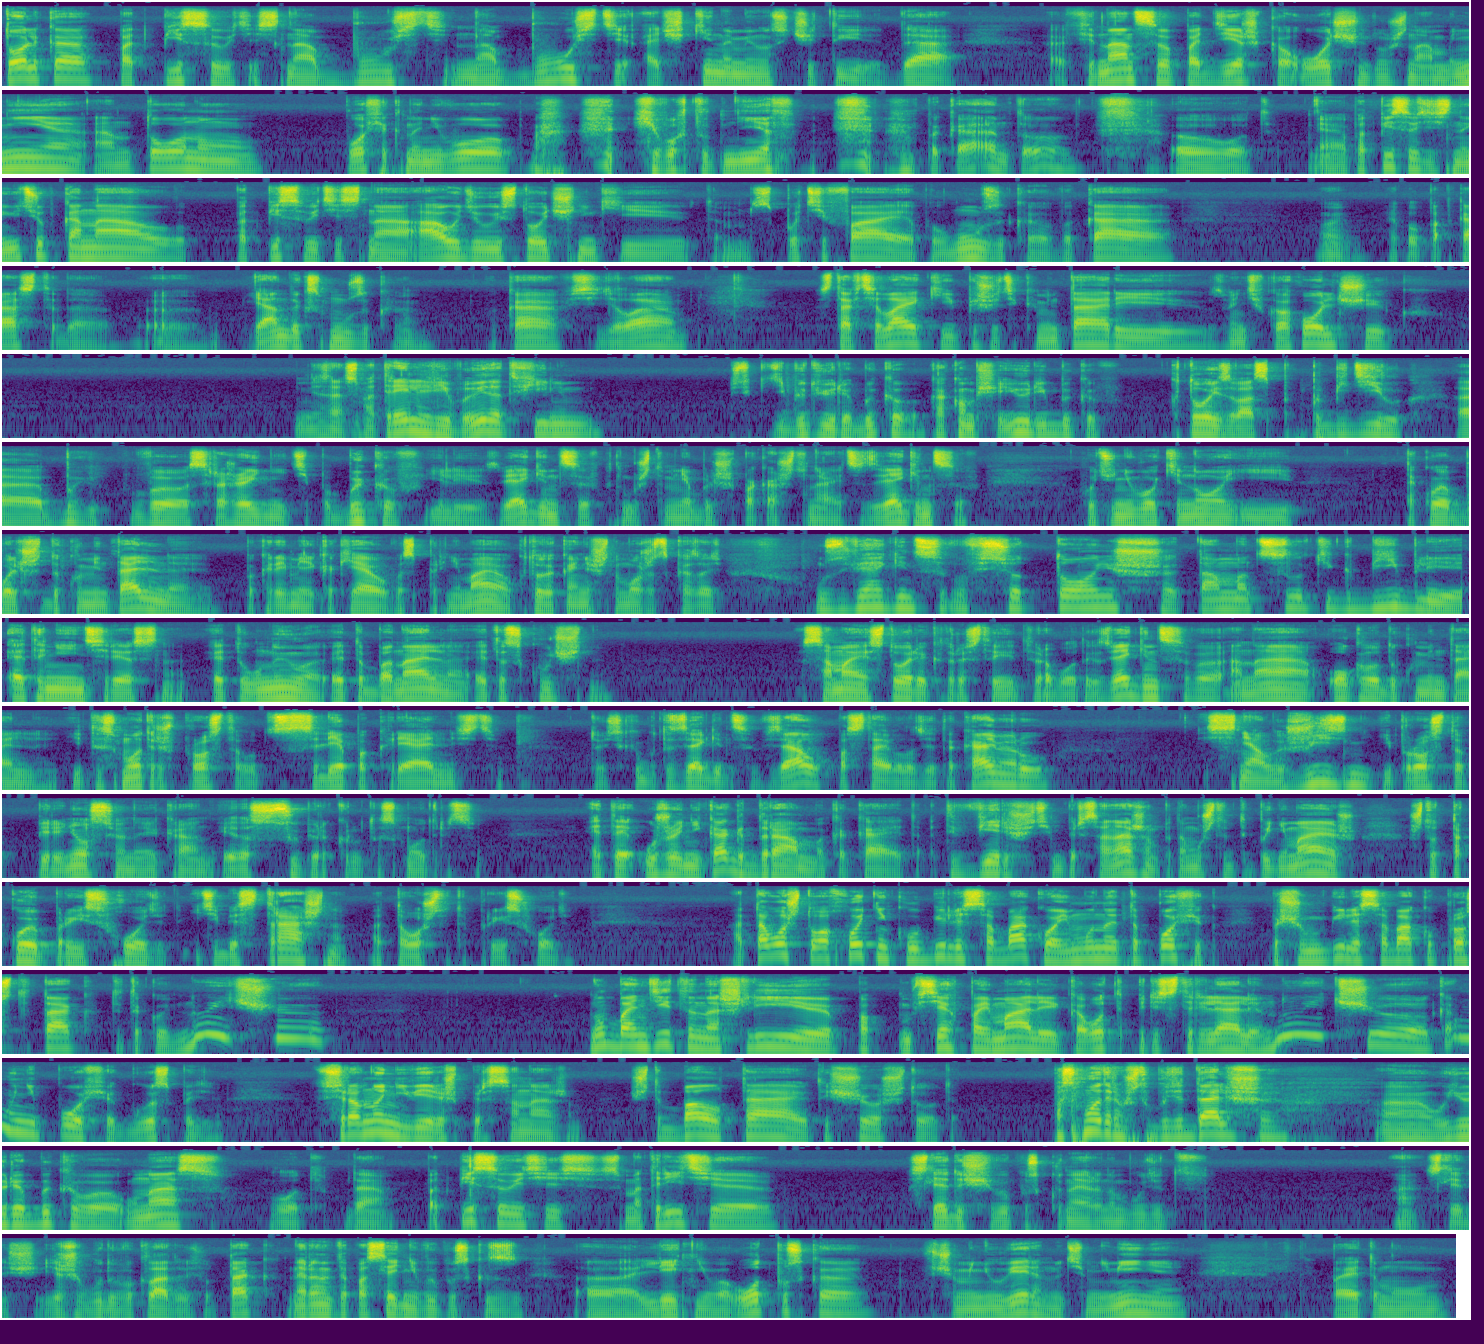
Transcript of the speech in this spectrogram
Только подписывайтесь на Boosty. На Boosty очки на минус 4. Да, финансовая поддержка очень нужна мне, Антону. Пофиг на него, его тут нет. Пока, Антон. Вот. Подписывайтесь на YouTube канал, Подписывайтесь на аудиоисточники, там, Spotify, Apple Музыка, ВК, ой, Apple подкасты, да, э, Яндекс Музыка, ВК, все дела. Ставьте лайки, пишите комментарии, звоните в колокольчик. Не знаю, смотрели ли вы этот фильм? Дебют Юрия Быкова. Как вообще Юрий Быков? Кто из вас победил э, бы в сражении типа Быков или Звягинцев? Потому что мне больше пока что нравится Звягинцев. Хоть у него кино и такое больше документальное, по крайней мере, как я его воспринимаю. Кто-то, конечно, может сказать, у Звягинцева все тоньше, там отсылки к Библии. Это неинтересно, это уныло, это банально, это скучно. Сама история, которая стоит в работах Звягинцева, она около документальная, и ты смотришь просто вот слепо к реальности. То есть как будто Звягинцев взял, поставил где-то камеру, снял жизнь и просто перенес ее на экран. И это супер круто смотрится это уже не как драма какая-то, а ты веришь этим персонажам, потому что ты понимаешь, что такое происходит, и тебе страшно от того, что это происходит. От того, что у охотника убили собаку, а ему на это пофиг, причем убили собаку просто так, ты такой, ну и чё? Ну, бандиты нашли, всех поймали, кого-то перестреляли, ну и чё, кому не пофиг, господи. Все равно не веришь персонажам, что-то болтают, еще что-то. Посмотрим, что будет дальше. А, у Юрия Быкова у нас вот, да. Подписывайтесь, смотрите. Следующий выпуск, наверное, будет... А, следующий. Я же буду выкладывать вот так. Наверное, это последний выпуск из э, летнего отпуска, в чем я не уверен, но тем не менее. Поэтому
